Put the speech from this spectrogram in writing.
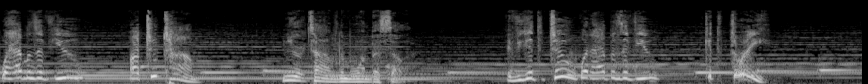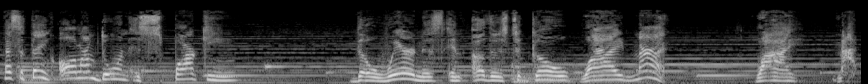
What happens if you are two time New York Times number one bestseller? If you get to two, what happens if you get to three? That's the thing. All I'm doing is sparking the awareness in others to go, why not? Why not?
